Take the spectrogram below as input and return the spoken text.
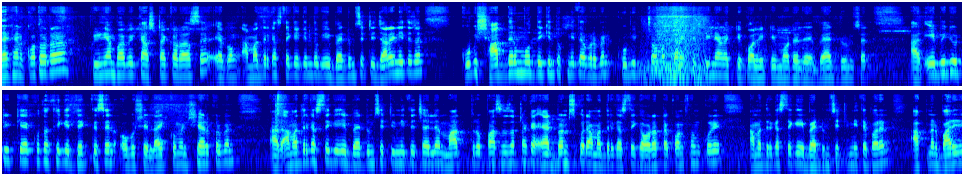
দেখেন কতটা প্রিমিয়াম ভাবে কাজটা করা আছে এবং আমাদের কাছ থেকে কিন্তু এই বেডরুম সেটটি যারাই নিতে চান, খুবই সাধ্যের মধ্যে কিন্তু নিতে পারবেন। খুবই চমৎকার একটি প্রিমিয়াম একটি কোয়ালিটি মডেলের বেডরুম সেট আর এই ভিডিওটি কে কোথা থেকে দেখতেছেন অবশ্যই লাইক কমেন্ট শেয়ার করবেন। আর আমাদের কাছ থেকে এই বেডরুম সেটটি নিতে চাইলে মাত্র পাঁচ হাজার টাকা অ্যাডভান্স করে আমাদের কাছ থেকে অর্ডারটা কনফার্ম করে আমাদের কাছ থেকে এই বেডরুম সেটটি নিতে পারেন। আপনার বাড়ির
